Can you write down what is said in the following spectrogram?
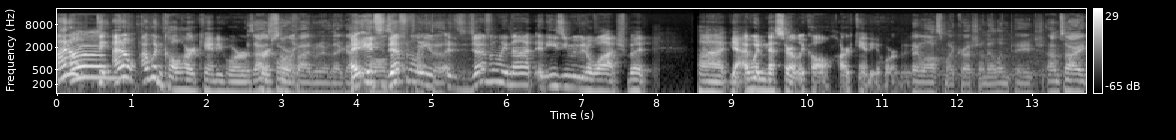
I don't think Um, I don't I wouldn't call hard candy horror Because I was personally. horrified whenever that guy. It's definitely it's definitely not an easy movie to watch, but uh, yeah, I wouldn't necessarily call hard candy a horror movie. I lost my crush on Ellen Page. I'm sorry,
